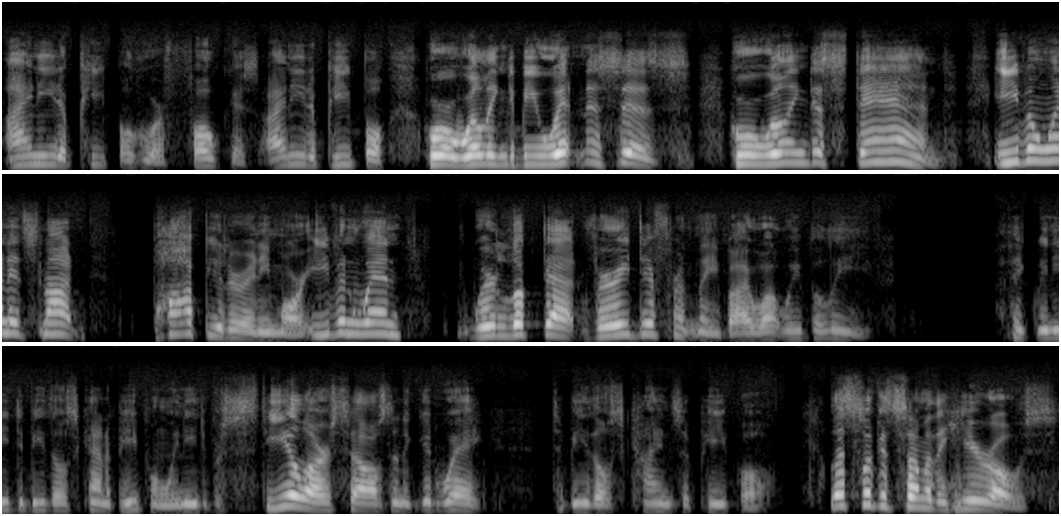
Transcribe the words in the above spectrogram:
I need a people who are focused. I need a people who are willing to be witnesses, who are willing to stand, even when it's not popular anymore, even when we're looked at very differently by what we believe. I think we need to be those kind of people, and we need to steel ourselves in a good way to be those kinds of people. Let's look at some of the heroes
